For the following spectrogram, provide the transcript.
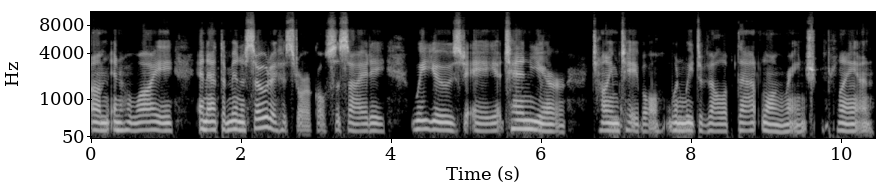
um, in Hawaii and at the Minnesota Historical Society, we used a 10-year timetable when we developed that long-range plan.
